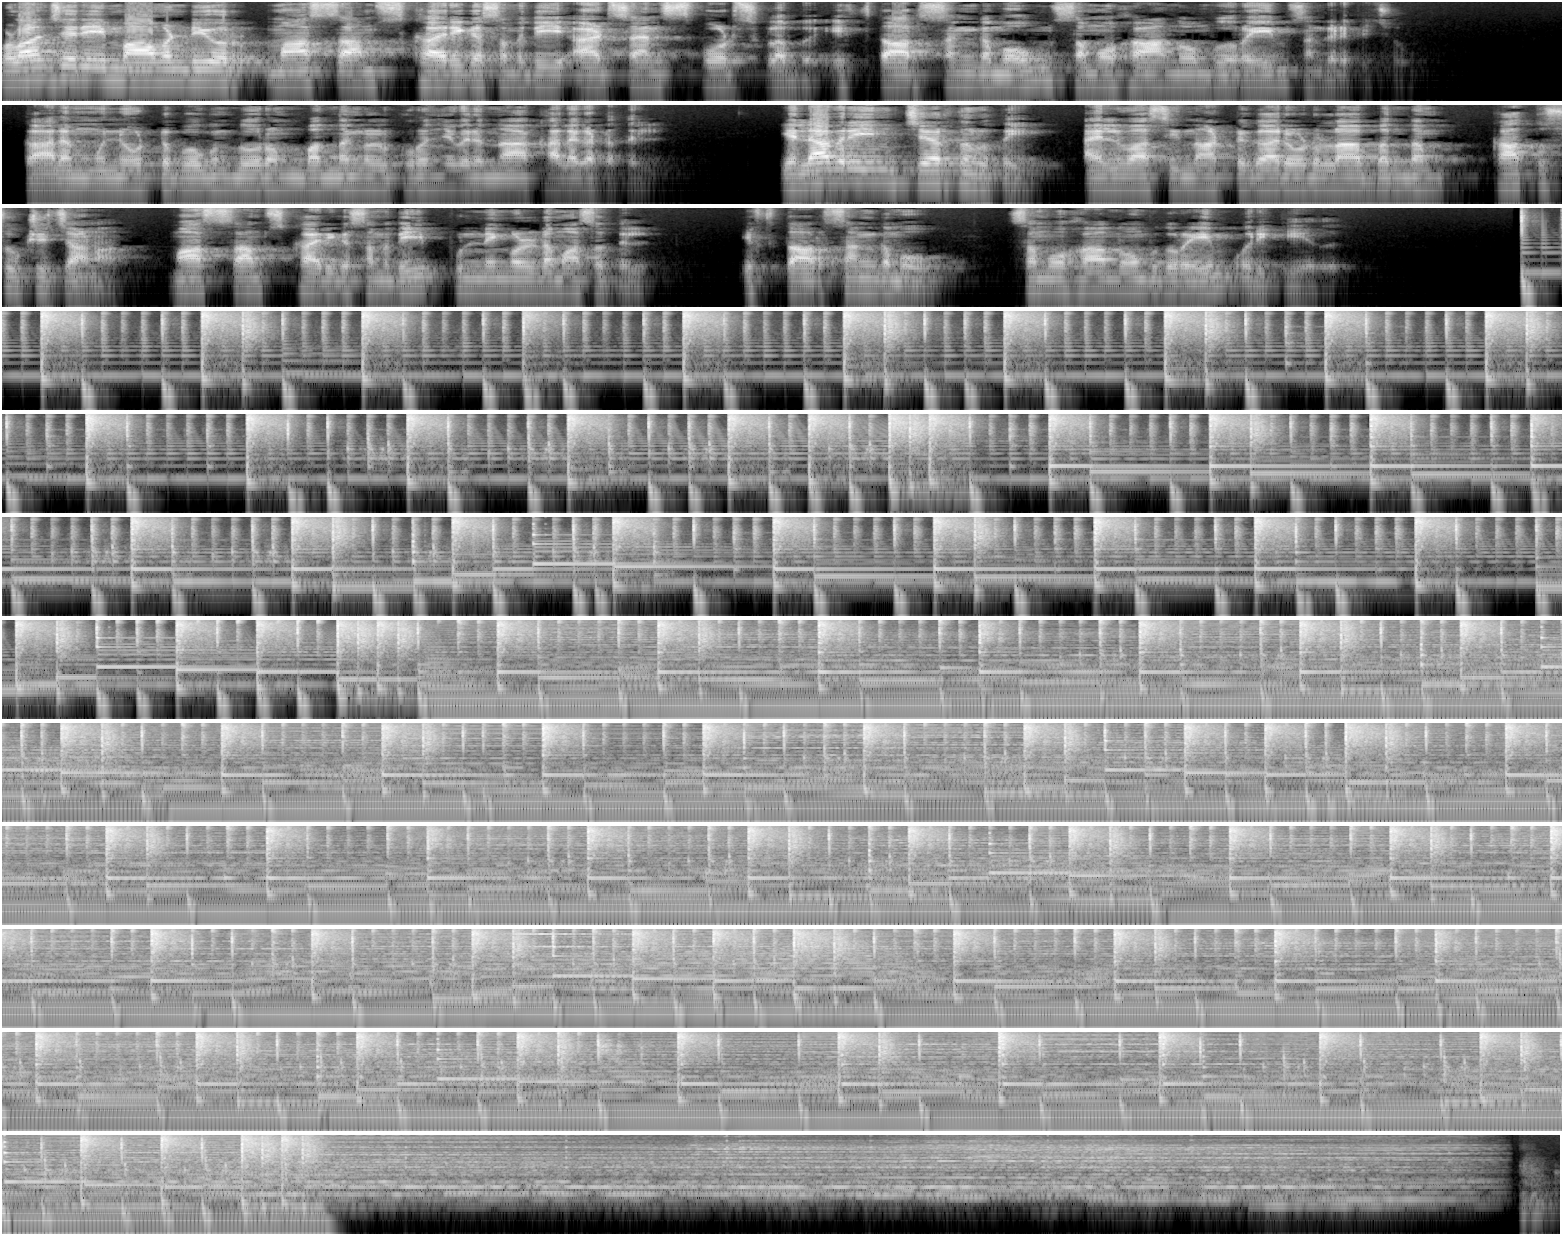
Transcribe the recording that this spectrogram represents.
Valanchery Mavandiyur mass സാംസ്കാരിക സമിതി arts and sports club ഇഫ്താർ സംഗമവും സമൂഹ നോമ്പുറയും സംഘടിപ്പിച്ചു. കാലം മുന്നോട്ട് പോകുന്തോറും ബന്ധങ്ങൾ കുറഞ്ഞു വരുന്ന കാലഘട്ടത്തിൽ എല്ലാവരെയും ചേർത്ത് നിർത്തി അയൽവാസി നാട്ടുകാരോടുള്ള ബന്ധം കാത്തുസൂക്ഷിച്ചാണ് മാസ് സാംസ്കാരിക സമിതി പുണ്യങ്ങളുടെ മാസത്തിൽ ഇഫ്താർ സംഗമവും സമൂഹ നോമ്പുതുറയും ഒരുക്കിയത്.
